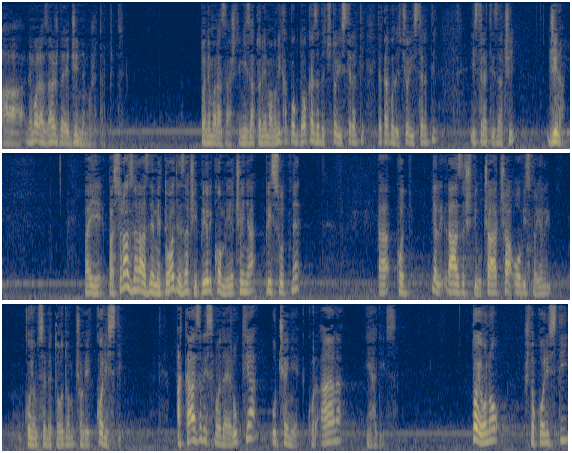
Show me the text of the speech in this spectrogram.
a ne mora znaš da je džin ne može trpiti. To ne mora znaš. Mi zato nemamo nikakvog dokaza da će to istirati, da tako da će to istirati, istirati znači džina. Pa, je, pa su razno razne metode, znači prilikom liječenja prisutne a, kod jeli, različiti učača, ovisno jeli, kojom se metodom čovjek koristi. A kazali smo da je rukja učenje Kur'ana i hadisa. To je ono što koristi,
